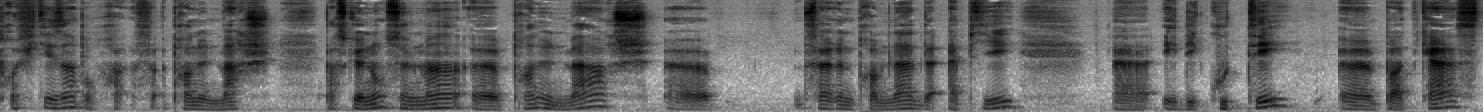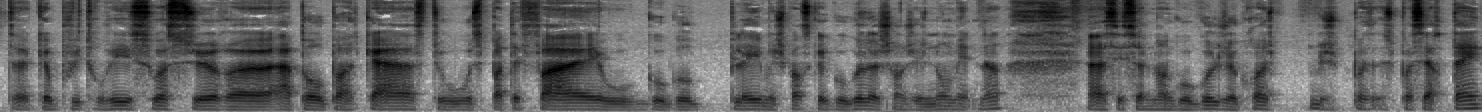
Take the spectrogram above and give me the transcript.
profitez-en pour prendre une marche. Parce que non seulement euh, prendre une marche, euh, faire une promenade à pied et d'écouter un podcast que vous pouvez trouver soit sur Apple Podcast ou Spotify ou Google Play, mais je pense que Google a changé le nom maintenant. c'est seulement Google, je crois. Je ne suis pas certain.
